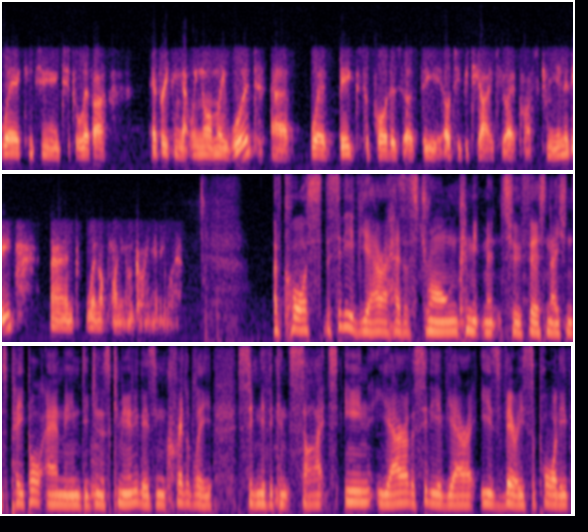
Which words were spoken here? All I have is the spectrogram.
We're continuing to deliver everything that we normally would. Uh, we're big supporters of the LGBTIQA plus community, and we're not planning on going anywhere. Of course, the City of Yarra has a strong commitment to First Nations people and the Indigenous community. There's incredibly significant sites in Yarra. The City of Yarra is very supportive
